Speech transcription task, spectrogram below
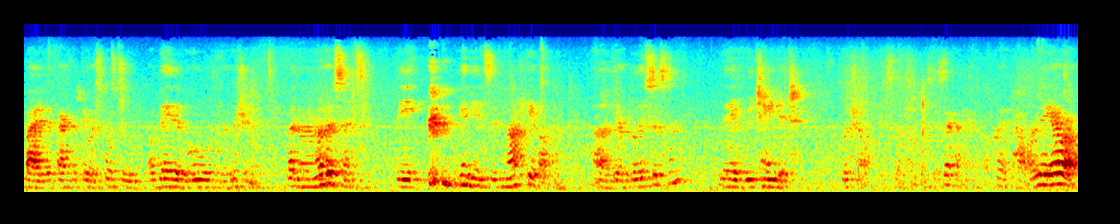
by the fact that they were supposed to obey the rules of the mission. But in another sense, the Indians did not give up uh, their belief system, they retained it, which I'll discuss in just a second. Okay, power of the arrow.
